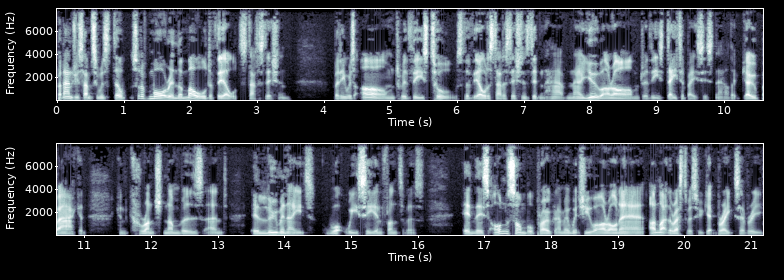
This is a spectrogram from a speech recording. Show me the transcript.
but Andrew Samson was still sort of more in the mold of the old statistician but he was armed with these tools that the older statisticians didn't have. Now you are armed with these databases now that go back and can crunch numbers and illuminate what we see in front of us. In this ensemble program in which you are on air, unlike the rest of us who get breaks every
